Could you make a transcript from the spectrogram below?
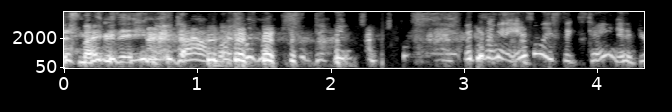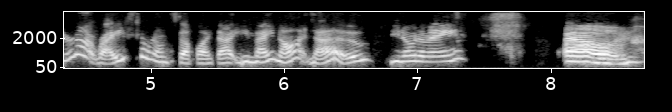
This may be that he may die. because I mean, he's only 16. And if you're not raised around stuff like that, you may not know. You know what I mean? Now, Um,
